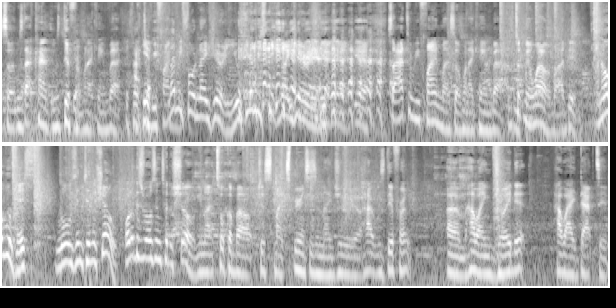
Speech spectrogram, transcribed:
So it was that kind. Of, it was different when I came back. I had to Yeah, let me phone Nigeria. You hear me speak Nigerian. yeah, yeah, yeah. So I had to refine myself when I came back. It took me a while, but I did. And all of this rolls into the show. All of this rolls into the show. You know, I talk about just my experiences in Nigeria, how it was different, um, how I enjoyed it, how I adapted,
